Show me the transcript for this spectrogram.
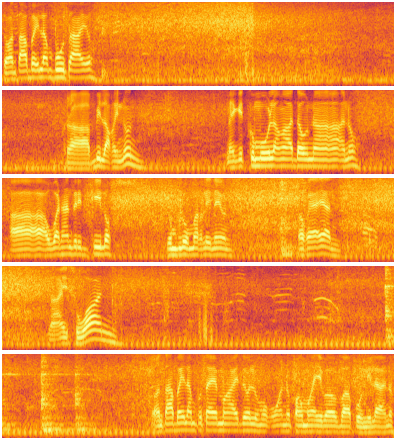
So antabay lang po tayo. Grabe laki nun. Mahigit kumulang nga daw na ano, ah, 100 kilos yung Blue Marlin na yun. Okay, ayan. Nice one. So, antabay lang po tayo mga idol kung ano pang mga ibababa po nila. No?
